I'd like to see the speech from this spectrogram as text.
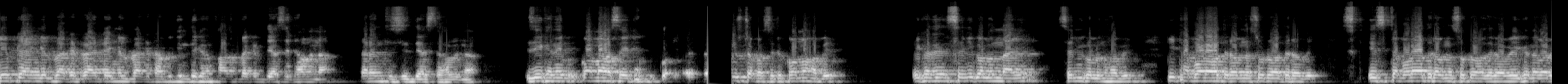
left angle bracket right angle bracket হবে, কিন্তু এখানে ফার্স্ট ব্র্যাকেট দেওয়া আছে, এটা হবে না। প্যারেন্থেসিস দেওয়া আছে, হবে না। এই যে এখানে কমা আছে, এটা আছে, এটা কমা হবে। এখানে সেমিকলন নাই সেমিকলন হবে। পিঠা বড় হাতের হবে না, ছোট হাতের হবে। এসটা বড় হাতের হবে না, ছোট হাতের হবে। এখানে আবার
